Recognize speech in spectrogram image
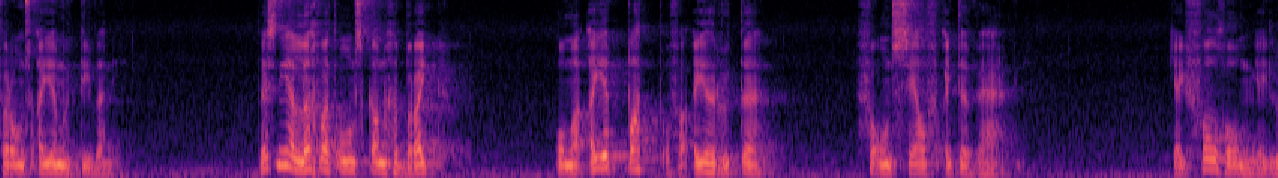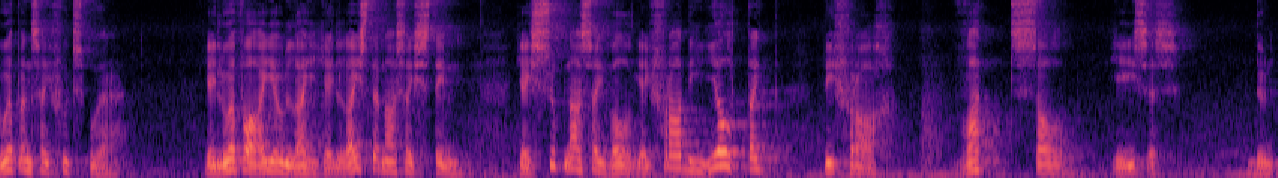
vir ons eie motiewe nie. Dis nie 'n lig wat ons kan gebruik om 'n eie pad of 'n eie roete vir onsself uit te werk nie. Jy volg hom, jy loop in sy voetspore. Jy loop waar hy jou lei, jy luister na sy stem. Jy soek na sy wil. Jy vra die heeltyd die vraag: Wat sal Jesus doen?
